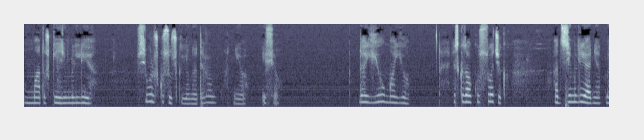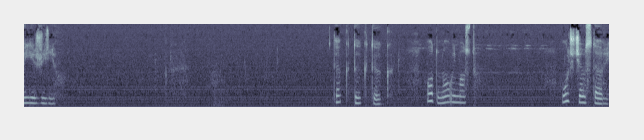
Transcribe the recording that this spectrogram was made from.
матушки земли. Всего лишь кусочек ее натрем от нее. И все. Да ё-моё. Я сказал кусочек от земли, а не от моей жизни. Так, так, так. Вот новый мост. Лучше, чем старый.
